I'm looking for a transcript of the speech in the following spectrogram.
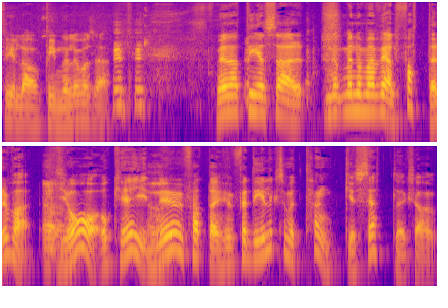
trillade av pinnen eller vad säga. Men att det är så här, men när man väl fattar det bara. Ja, okej, nu fattar jag. För det är liksom ett tankesätt liksom.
